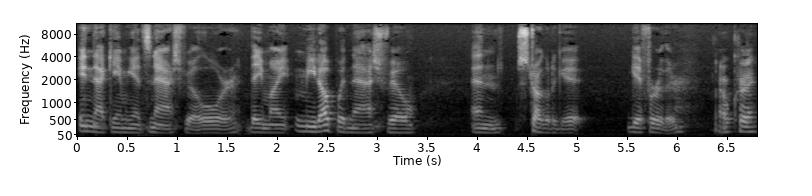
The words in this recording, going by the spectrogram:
in that game against Nashville, or they might meet up with Nashville and struggle to get get further. Okay.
